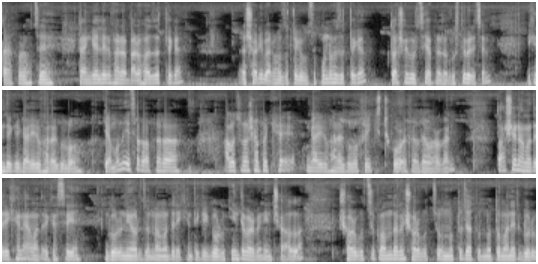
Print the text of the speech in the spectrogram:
তারপরে হচ্ছে টাঙ্গাইলের ভাড়া বারো হাজার টাকা। সরি বারো হাজার টাকা বলছে, পনেরো হাজার টাকা। তো আশা করছি আপনারা বুঝতে পেরেছেন এখান থেকে গাড়ির ভাড়াগুলো কেমন। এছাড়াও আপনারা আলোচনা সাপেক্ষে গাড়ির ভাড়াগুলো ফিক্সড করে ফেলতে পারবেন। তো আসেন আমাদের এখানে, আমাদের কাছে গরু নেওয়ার জন্য আমাদের এখান থেকে গরু কিনতে পারবেন ইনশাআল্লাহ। সর্বোচ্চ কম দামে সর্বোচ্চ উন্নত জাত, উন্নত মানের গরু।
